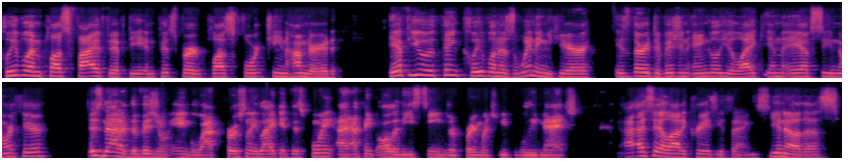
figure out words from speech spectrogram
Cleveland plus 550, and Pittsburgh plus 1400. If you think Cleveland is winning here, is there a division angle you like in the AFC North here? There's not a divisional angle I personally like at this point. I, I think all of these teams are pretty much equally matched. I say a lot of crazy things. You know this.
